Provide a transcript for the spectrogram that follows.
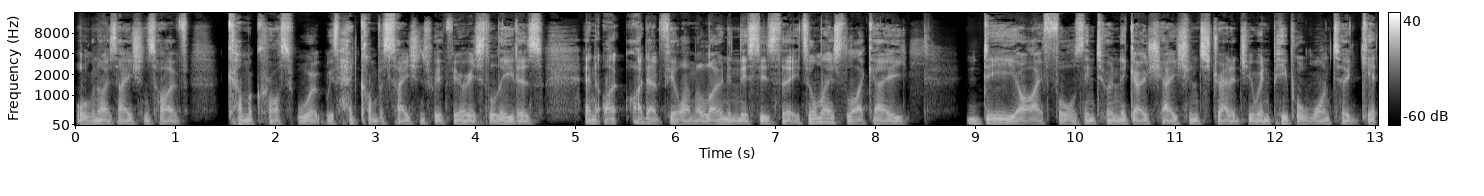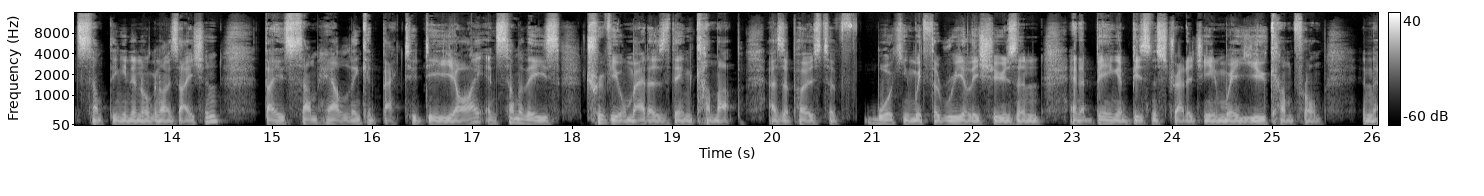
organizations I've come across, work with, had conversations with various leaders, and I, I don't feel I'm alone in this, is that it's almost like a DEI falls into a negotiation strategy when people want to get something in an organization, they somehow link it back to DEI, and some of these trivial matters then come up as opposed to working with the real issues and and it being a business strategy and where you come from, and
